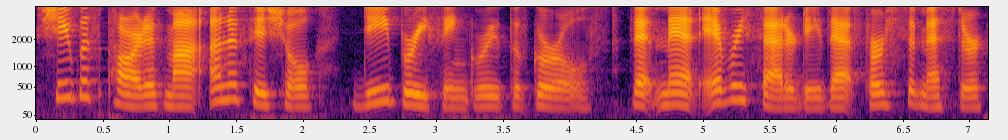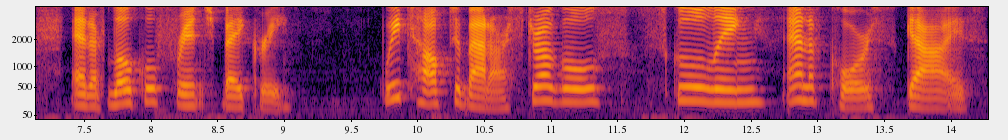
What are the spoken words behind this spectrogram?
She was part of my unofficial debriefing group of girls that met every Saturday that first semester at a local French bakery. We talked about our struggles, schooling, and of course, guys,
